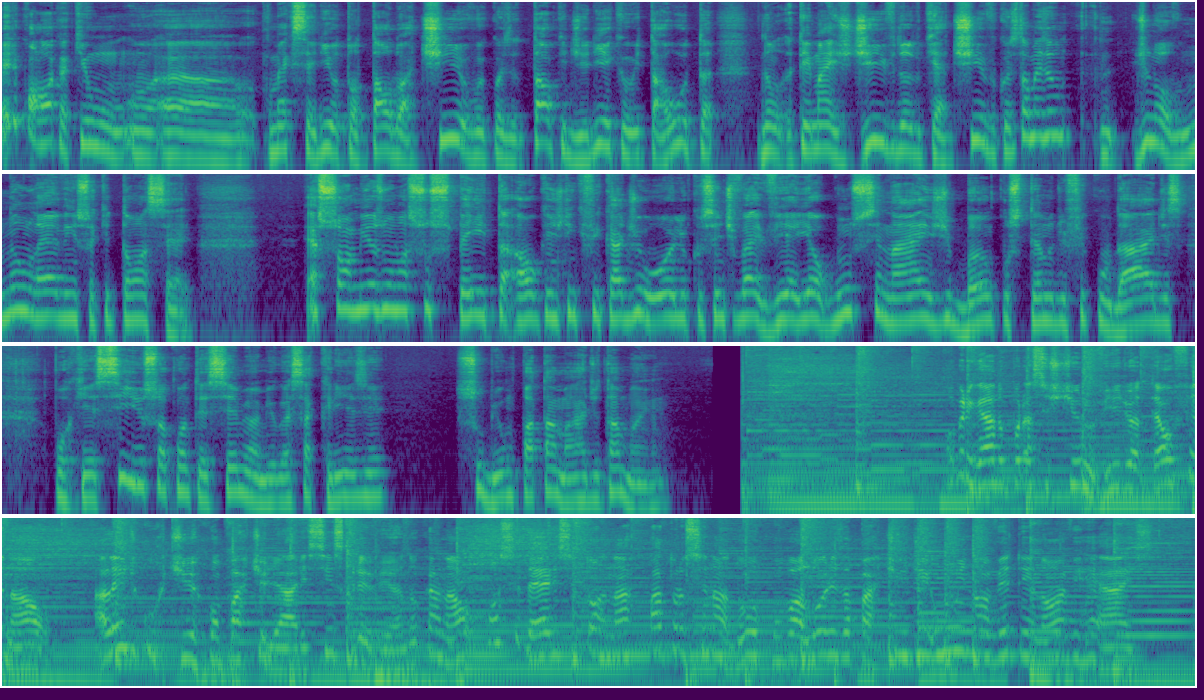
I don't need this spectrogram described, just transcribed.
Ele coloca aqui um, um uh, como é que seria o total do ativo e coisa e tal, que diria que o Itaú tá, não, tem mais dívida do que ativo e coisa e tal, mas eu, de novo, não levem isso aqui tão a sério. É só mesmo uma suspeita, algo que a gente tem que ficar de olho, que a gente vai ver aí alguns sinais de bancos tendo dificuldades, porque se isso acontecer, meu amigo, essa crise subiu um patamar de tamanho. Obrigado por assistir o vídeo até o final. Além de curtir, compartilhar e se inscrever no canal, considere se tornar patrocinador com valores a partir de R$ 1,99.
